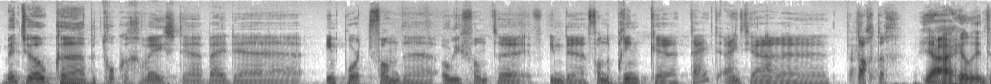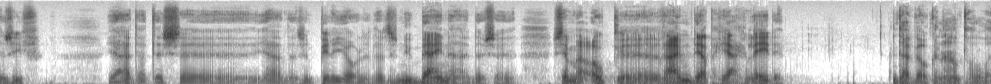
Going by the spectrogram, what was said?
Bent u ook uh, betrokken geweest uh, bij de import van de olifanten in de Van de Brink-tijd, eind jaren 80? Ja, heel intensief. Ja, dat is, ja, dat is een periode, dat is nu bijna, dus, zeg maar ook ruim 30 jaar geleden. Daar hebben we ook een aantal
